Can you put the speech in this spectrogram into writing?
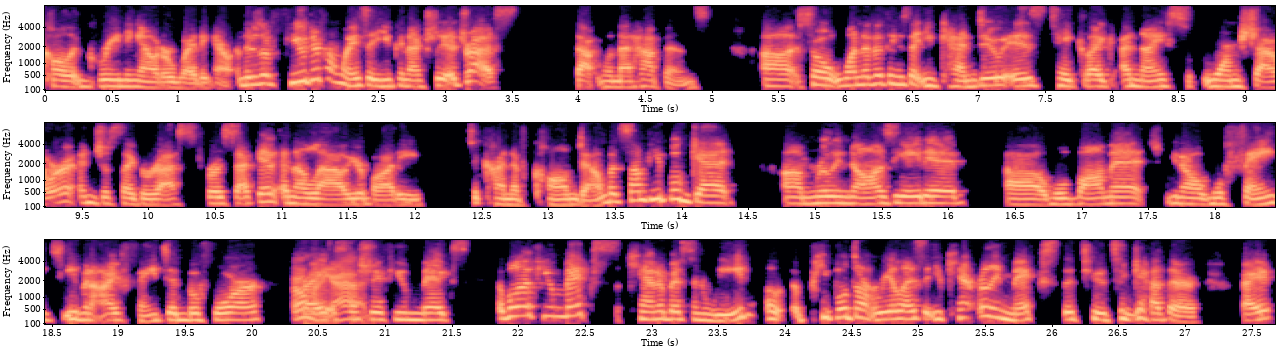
call it greening out or whiting out. And there's a few different ways that you can actually address that when that happens. Uh, so one of the things that you can do is take like a nice warm shower and just like rest for a second and allow your body to kind of calm down. But some people get um, really nauseated, uh, will vomit, you know, will faint. Even I fainted before, oh right? Especially if you mix Well, if you mix cannabis and weed, uh, people don't realize that you can't really mix the two together, right?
